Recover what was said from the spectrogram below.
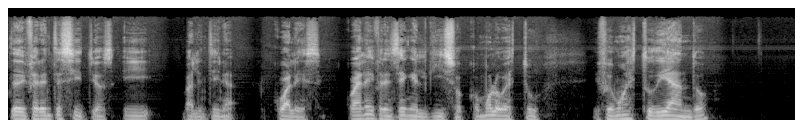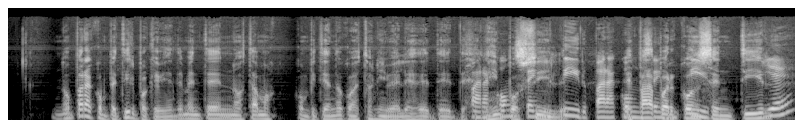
diferentes sitios. Y Valentina, ¿cuál es? ¿Cuál es la diferencia en el guiso? ¿Cómo lo ves tú? Y fuimos estudiando, no para competir, porque evidentemente no estamos compitiendo con estos niveles de, de, para es imposible. Para consentir, es para poder consentir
